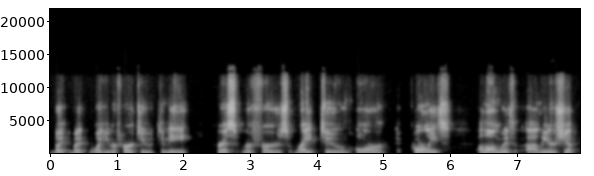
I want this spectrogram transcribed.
but but what you refer to to me, Chris, refers right to or correlates along with uh, leadership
